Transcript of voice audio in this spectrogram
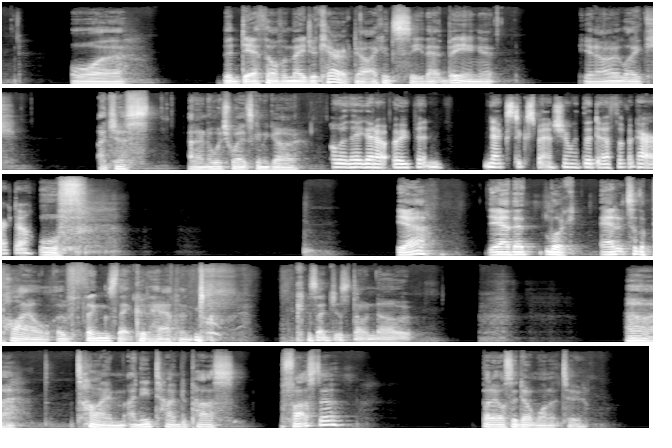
Or the death of a major character, I could see that being it. You know, like, I just, I don't know which way it's going to go. Or are they gonna open next expansion with the death of a character? Oof. Yeah. Yeah, that look, add it to the pile of things that could happen. Because I just don't know. Ah, time. I need time to pass faster, but I also don't want it to.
